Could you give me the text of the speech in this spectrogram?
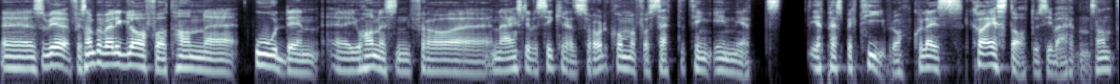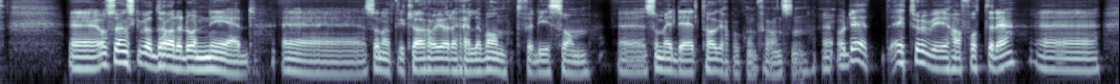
Eh, så vi er f.eks. veldig glad for at han eh, Odin eh, Johannessen fra eh, Næringslivets sikkerhetsråd kommer for å sette ting inn i et, i et perspektiv, da. Hva er status i verden, sant? Eh, og så ønsker vi å dra det da ned, eh, sånn at vi klarer å gjøre det relevant for de som som er deltakere på konferansen. Eh, og det, jeg tror vi har fått til det. Eh,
